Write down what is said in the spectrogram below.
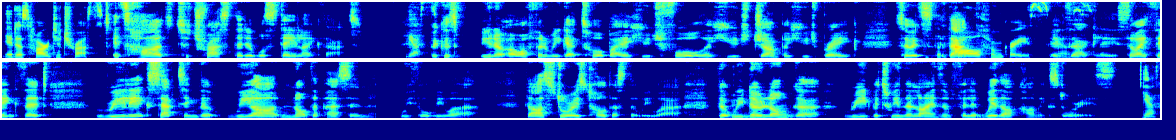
It is hard to trust. it's hard to trust that it will stay like that. Yes. because you know often we get taught by a huge fall a huge jump a huge break so it's the that fall from grace. yes. exactly so i think that really accepting that we are not the person we thought we were that our stories told us that we were that we Mhm. no longer read between the lines and fill it with our karmic stories Yes.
